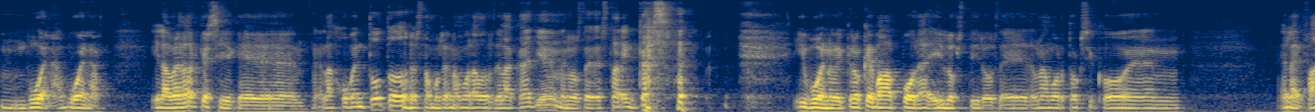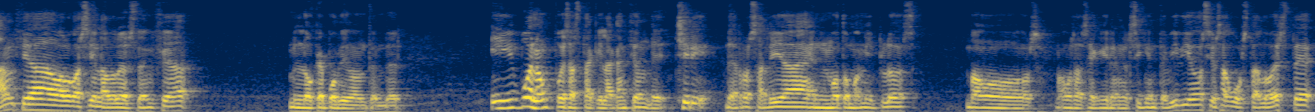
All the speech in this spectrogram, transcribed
Buena, buena. Y la verdad que sí, que en la juventud todos estamos enamorados de la calle, menos de estar en casa. Y bueno, y creo que va por ahí los tiros de, de un amor tóxico en, en la infancia o algo así, en la adolescencia, lo que he podido entender. Y bueno, pues hasta aquí la canción de Chiri, de Rosalía en Motomami Plus. Vamos, vamos a seguir en el siguiente vídeo. Si os ha gustado este,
